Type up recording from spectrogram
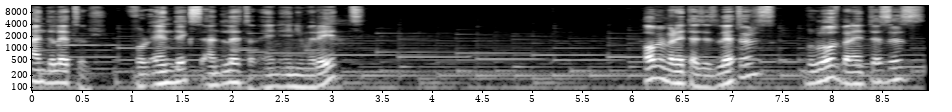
and the letter for index and letter and enumerate. Open parenthesis letters close parenthesis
